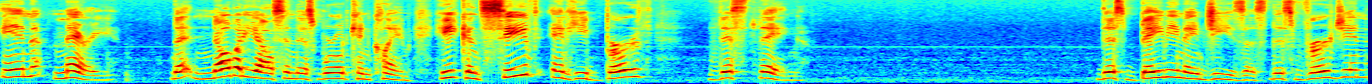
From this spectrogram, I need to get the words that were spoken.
in Mary that nobody else in this world can claim. He conceived and he birthed this thing this baby named Jesus, this virgin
